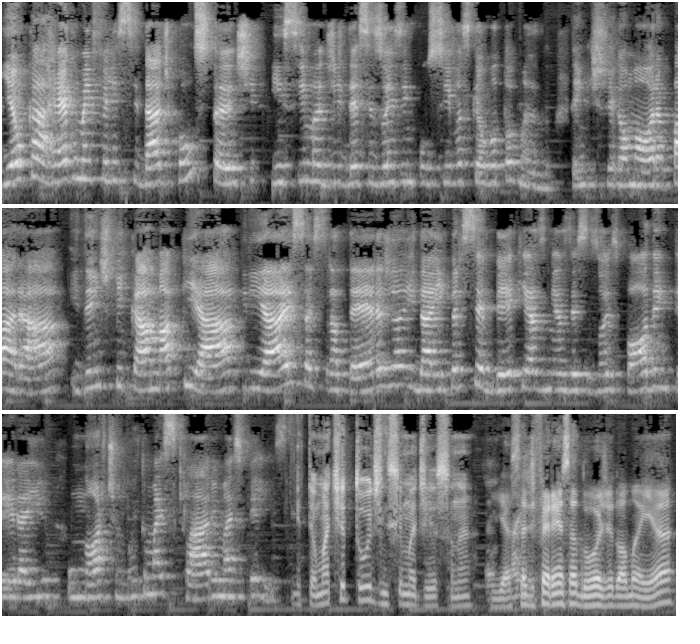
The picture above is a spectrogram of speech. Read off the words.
E eu carrego uma infelicidade constante em cima de decisões impulsivas que eu vou tomando. Tem que chegar uma hora, parar, identificar, mapear, criar essa estratégia e daí perceber que as minhas decisões podem podem ter aí um norte muito mais claro e mais feliz. E ter uma atitude em cima disso, né? E essa diferença do hoje e do amanhã.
